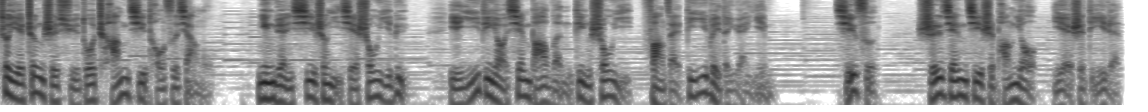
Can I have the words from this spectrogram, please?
这也正是许多长期投资项目宁愿牺牲一些收益率，也一定要先把稳定收益放在第一位的原因。其次，时间既是朋友也是敌人，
